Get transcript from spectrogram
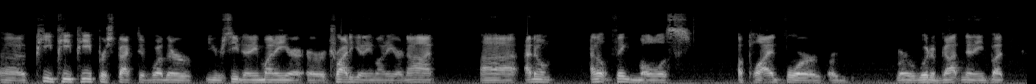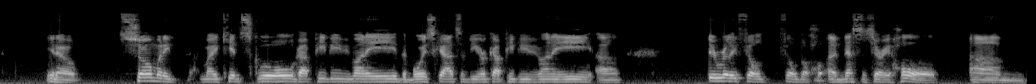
a, PPP perspective, whether you received any money or, or tried to get any money or not. Uh, I don't I don't think Moelis applied for or or would have gotten any, but you know, so many. My kid's school got PPP money. The Boy Scouts of New York got PPP money. Uh, it really filled filled a, a necessary hole. Um,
